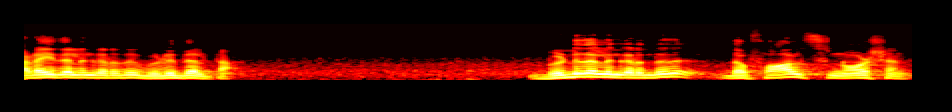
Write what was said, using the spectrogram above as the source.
அடைதலுங்கிறது விடுதல் தான். விடுதலுங்கிறது த ஃபால்ஸ் நோஷன்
